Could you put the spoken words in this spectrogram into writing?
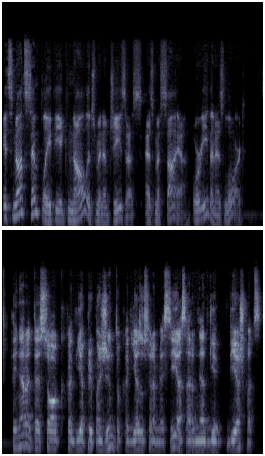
It's not simply the acknowledgement of Jesus as Messiah or even as Lord. Tai nėra tiesiog, kad jie pripažintų, kad Jėzus yra Mesijas ar netgi viešpats.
